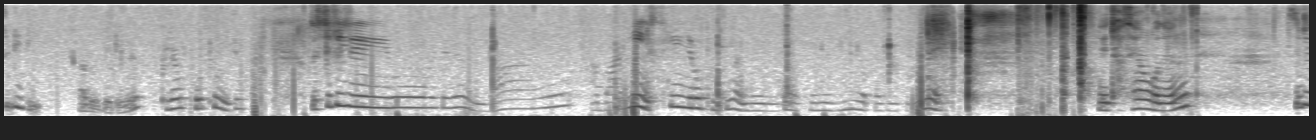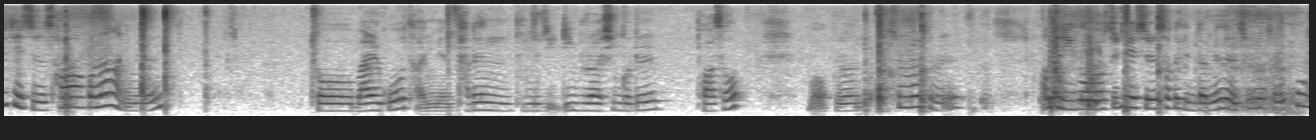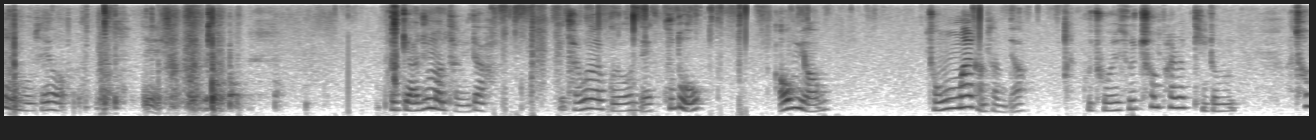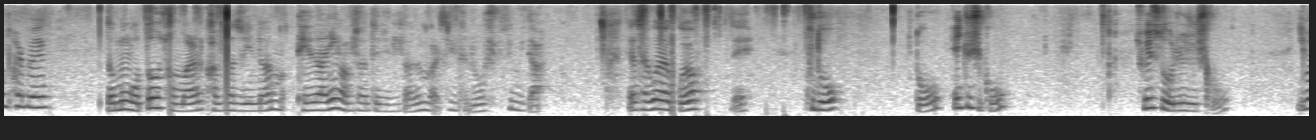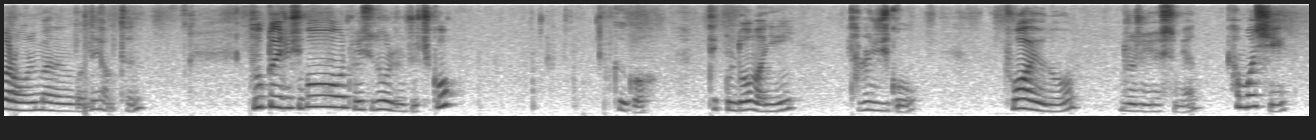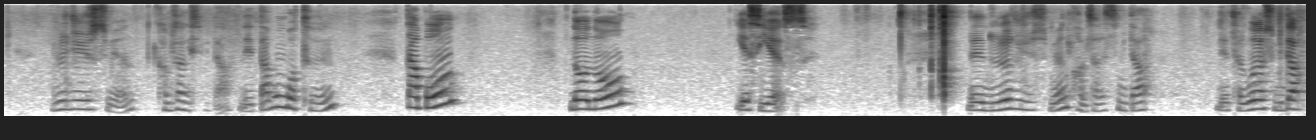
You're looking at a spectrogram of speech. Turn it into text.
3D 아로 내리면 그냥 보통이죠. 근데 3D로 할 때는 많이 아, 많이 3D로 보시면 안 되는데 저는 눈이 나빠지기 때문에 네, 자세한 거는 3DS를 사거나 아니면 저 말고 아니면 다른 분들이 리뷰를 하신 거를 봐서 뭐 그런 설명서를 아무튼 이거 3DS를 사게 된다면 설명서를 꼭 읽어보세요. 네. 볼게 아주 많답니다. 네, 달고 나왔고요. 네, 구독 9명 정말 감사합니다. 그 조회수 1800 기점 1800 넘은 것도 정말 감사드린다는 대단히 감사드린다는 말씀 드리고 싶습니다. 네, 잘 보냈고요. 네, 구독 또 해주시고 조회수 올려주시고 이말 오랜만에 하는 건데 아무튼 구독도 해주시고 조회수도 올려주시고 그거 댓글도 많이 달아주시고 좋아요도 눌러주셨으면 한 번씩 눌러주셨으면 감사하겠습니다. 네, 따봉 버튼 따봉 no no yes yes 네 눌러주셨으면 감사하겠습니다. 네, 잘 보냈습니다.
